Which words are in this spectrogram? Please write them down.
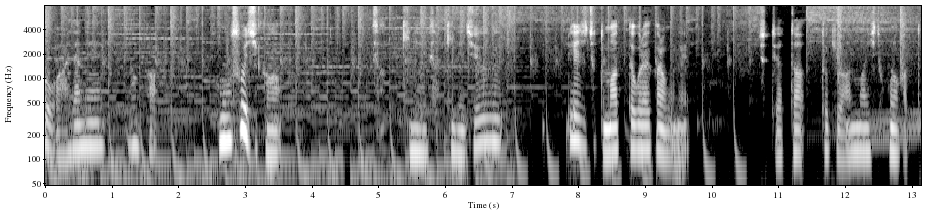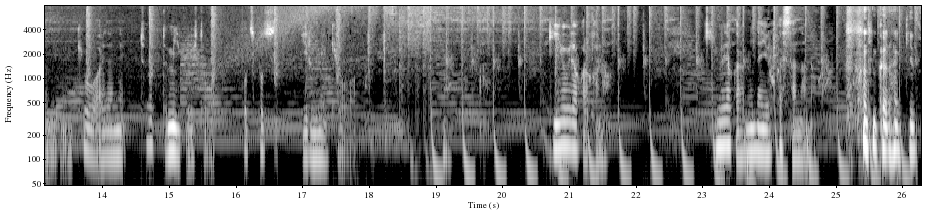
今日はあれだね。なんか、もう遅い時間。さっきね、さっきね、10、0時ちょっと回ったぐらいからもね、ちょっとやった時はあんまり人来なかったんだけどね、今日はあれだね、ちょろっと見に来る人がポツポツいるね、今日は。金曜日だからかな。金曜日だからみんな夜更かしさんなんだか な。わからんけど。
